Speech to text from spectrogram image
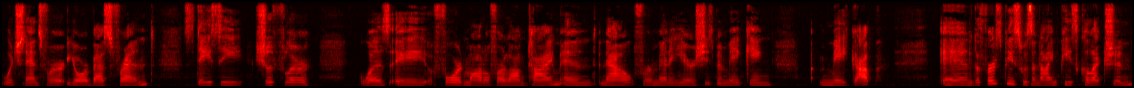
which stands for Your Best Friend. Stacey Schieffelin was a Ford model for a long time and now for many years she's been making makeup. And the first piece was a nine piece collection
